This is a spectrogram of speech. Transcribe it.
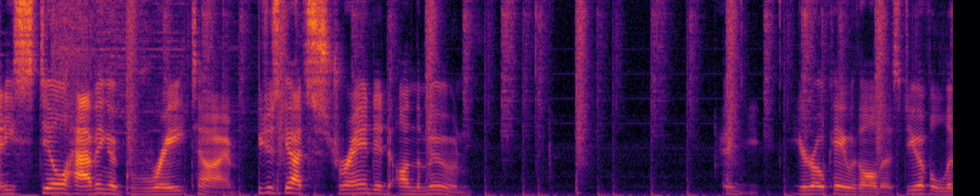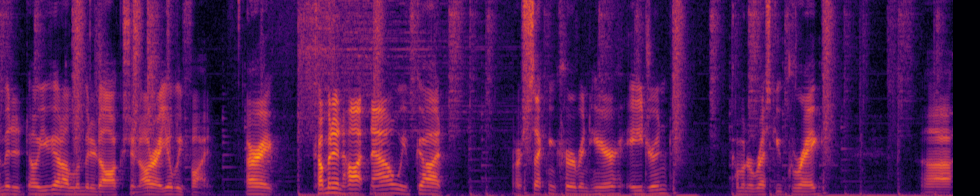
and he's still having a great time. You just got stranded on the moon. And you're okay with all this. Do you have a limited, oh, you got unlimited auction. All right, you'll be fine. All right, coming in hot now, we've got our second Kerbin here, Adrian, coming to rescue Greg. Uh,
